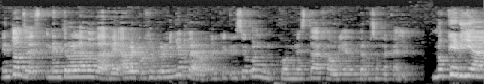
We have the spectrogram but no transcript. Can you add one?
entonces me entró la duda de, a ver, por ejemplo, el niño perro, el que creció con, con esta jauría de perros en la calle, no quería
